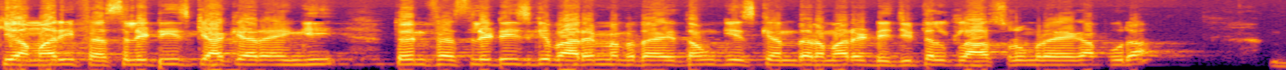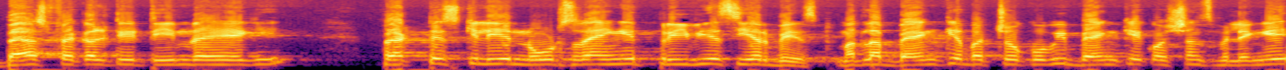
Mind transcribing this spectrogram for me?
कि हमारी फैसिलिटीज़ क्या क्या रहेंगी? तो इन फैसिलिटीज़ के बारे में बता देता हूँ कि इसके अंदर हमारे डिजिटल क्लासरूम रहेगा पूरा बेस्ट फैकल्टी टीम रहेगी प्रैक्टिस के लिए नोट्स रहेंगे प्रीवियस ईयर बेस्ड मतलब बैंक के बच्चों को भी बैंक के क्वेश्चंस मिलेंगे,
